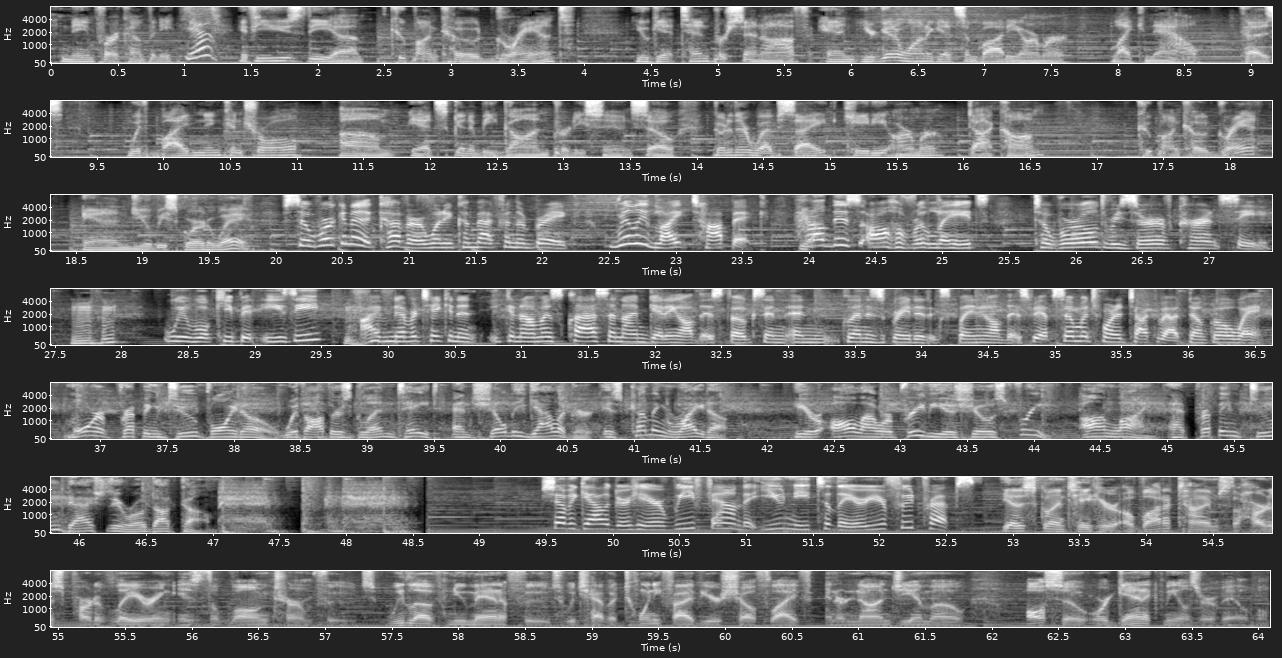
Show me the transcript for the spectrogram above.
name for a company? Yeah. If you use the uh, coupon code GRANT, you'll get 10% off, and you're going to want to get some body armor like now, because with Biden in control, um, it's going to be gone pretty soon. So go to their website, catiarmor.com, coupon code GRANT, and you'll be squared away. So we're going to cover when we come back from the break, really light topic, how this all relates to world reserve currency. Mm-hmm. We will keep it easy. I've never taken an economics class, and I'm getting all this, folks. And, and Glenn is great at explaining all this. We have so much more to talk about. Don't go away. More of Prepping 2.0 with authors Glenn Tate and Shelby Gallagher is coming right up. Hear all our previous shows free online at prepping2-0.com. Shelby Gallagher here. We found that you need to layer your food preps. Yeah, this is Glenn Tate here. A lot of times, the hardest part of layering is the long term foods. We love Numanna foods, which have a 25 year shelf life and are non GMO. Also, organic meals are available.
